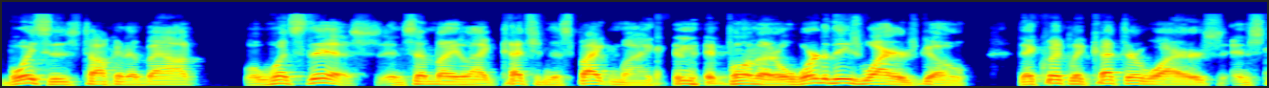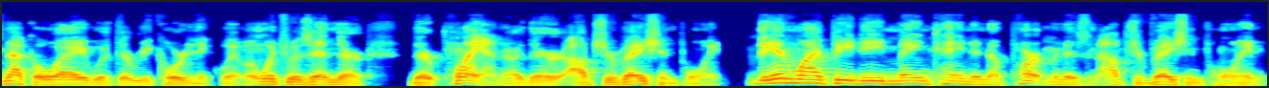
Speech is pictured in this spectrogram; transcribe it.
voices talking about well, what's this? And somebody like touching the spike mic and pulling out, well, where do these wires go? They quickly cut their wires and snuck away with their recording equipment, which was in their, their plan or their observation point. The NYPD maintained an apartment as an observation point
